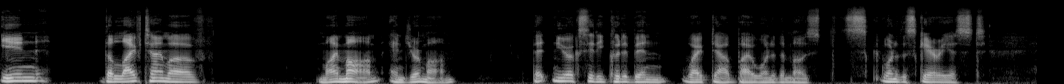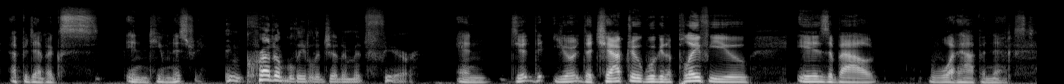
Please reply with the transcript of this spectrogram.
in the lifetime of my mom and your mom that New York City could have been wiped out by one of the most one of the scariest epidemics in human history. Incredibly legitimate fear. And the, your, the chapter we're going to play for you is about what happened next.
